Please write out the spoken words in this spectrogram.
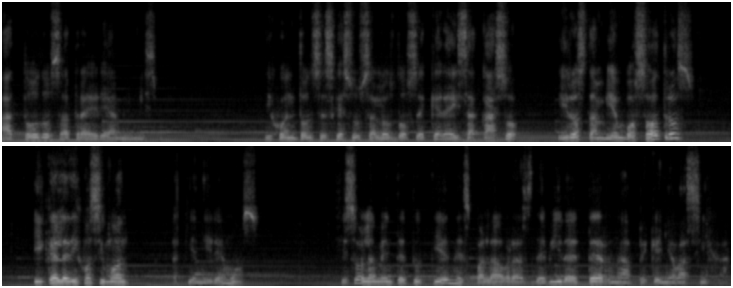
a todos atraeré a mí mismo. Dijo entonces Jesús a los doce, ¿queréis acaso iros también vosotros? ¿Y que le dijo Simón? ¿A quién iremos? si solamente tú tienes palabras de vida eterna, pequeña vasija.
